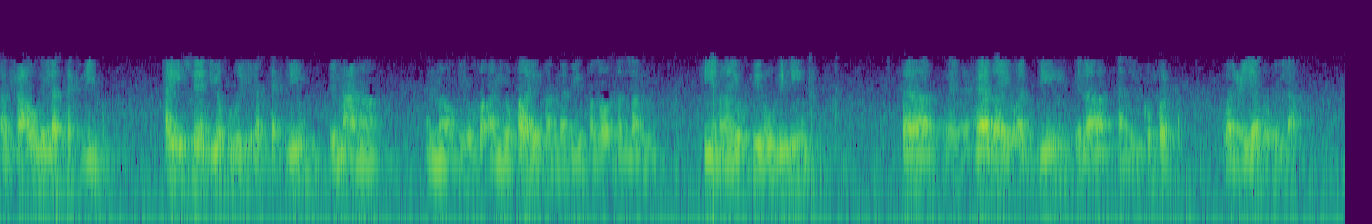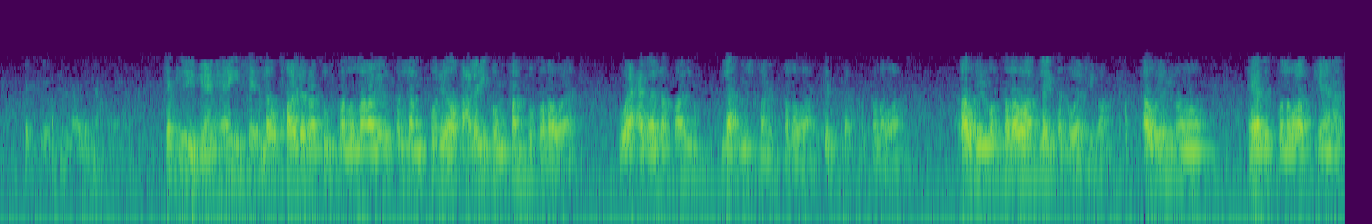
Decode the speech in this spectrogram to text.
أرجعوه إلى التكذيب. أي شيء يفضي إلى التكذيب؟ بمعنى أنه أن يخالف النبي صلى الله عليه وسلم فيما يخبر به فهذا يؤدي إلى الكفر والعياذ بالله. تكذيب يعني أي شيء. لو قال الرسول صلى الله عليه وسلم فرضت عليكم خمس صلوات. واحد هذا قال لا مش خمس صلوات ستة صلوات. أو إنه الصلوات ليست واجبة. أو إنه هذه الصلوات كانت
